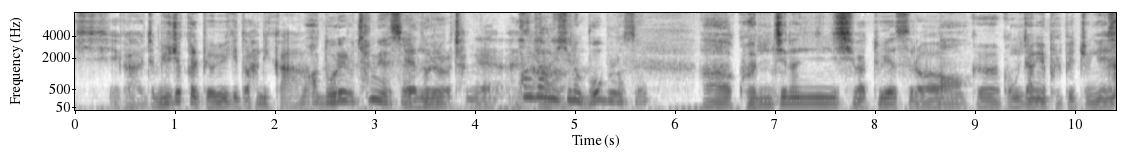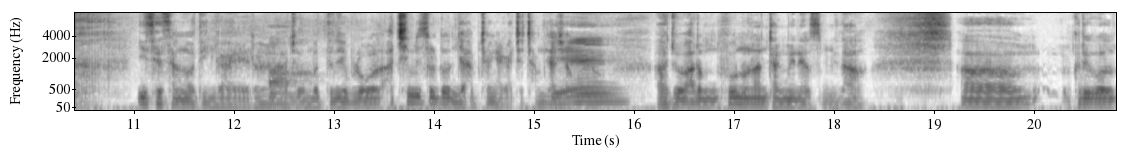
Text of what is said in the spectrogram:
씨가 이제 뮤지컬 배우이기도 하니까 아, 노래로 참여했어요. 예, 노래로 참여. 황정민 씨는 뭐 불렀어요? 어, 권진원 씨와 듀엣으로 어. 그 공장의 불빛 중에 이 세상 어딘가에를 아. 아. 주 멋들이 부르고 아침 이슬도 이제 합창에 같이 참여하셨고요. 예. 아주 아름 훈훈한 장면이었습니다. 어, 그리고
